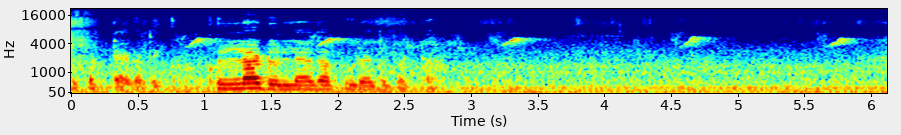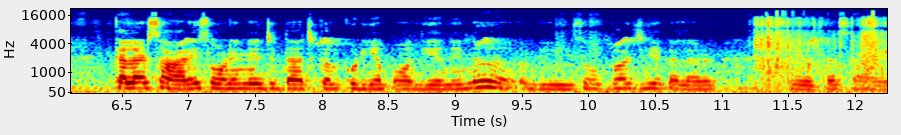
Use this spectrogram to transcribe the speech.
ਦੁਪੱਟਾ ਹੈਗਾ, ਦੇਖੋ। ਖੁੱਲਾ ਡੁੱਲਾ ਹੈਗਾ ਪੂਰਾ ਦੁਪੱਟਾ। ਕਲਰ ਸਾਰੇ ਸੋਹਣੇ ਨੇ, ਜਿੱਦਾਂ ਅੱਜ ਕੱਲ ਕੁੜੀਆਂ ਪਾਉਂਦੀਆਂ ਨੇ ਨਾ, ਵੀ ਸੋਬਰ ਜਿਹੇ ਕਲਰ, ਤੇ ਉਦਾਂ ਸਾਰੇ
